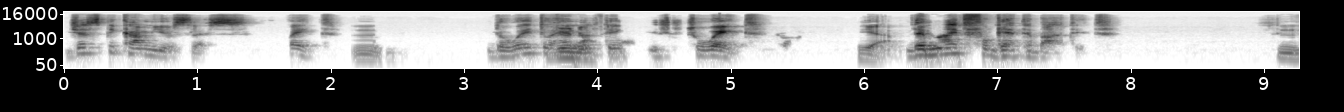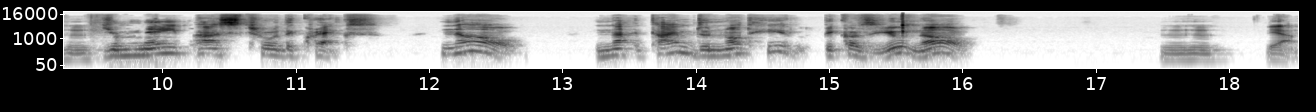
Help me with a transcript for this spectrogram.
just become useless. Wait. Mm. The way to Do handle nothing. things is to wait. Yeah. They might forget about it. hmm You may pass through the cracks. No, time do not heal because you know. hmm Yeah.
